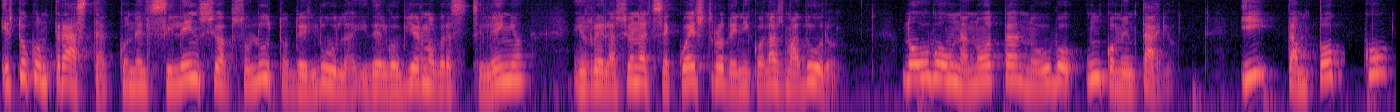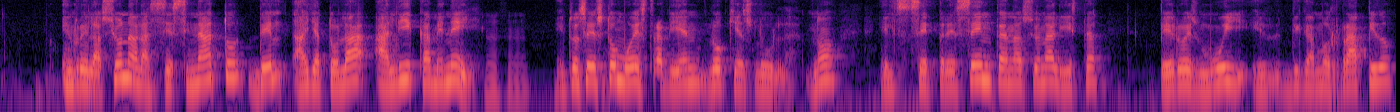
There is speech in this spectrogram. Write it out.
esto contrasta con el silencio absoluto de Lula y del gobierno brasileño en relación al secuestro de Nicolás Maduro. No hubo una nota, no hubo un comentario. Y tampoco en relación al asesinato del ayatolá Ali Khamenei. Entonces esto muestra bien lo que es Lula, ¿no? Él se presenta nacionalista, pero es muy, eh, digamos, rápido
